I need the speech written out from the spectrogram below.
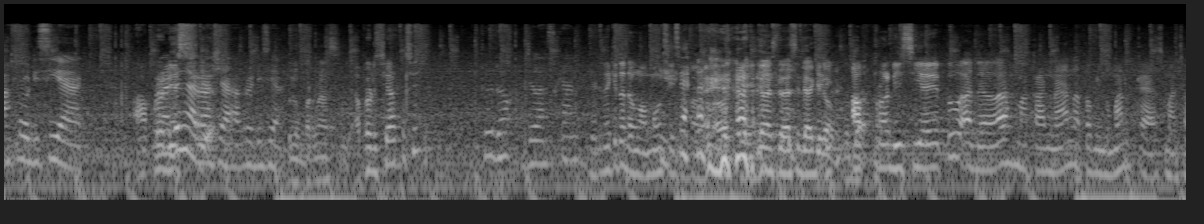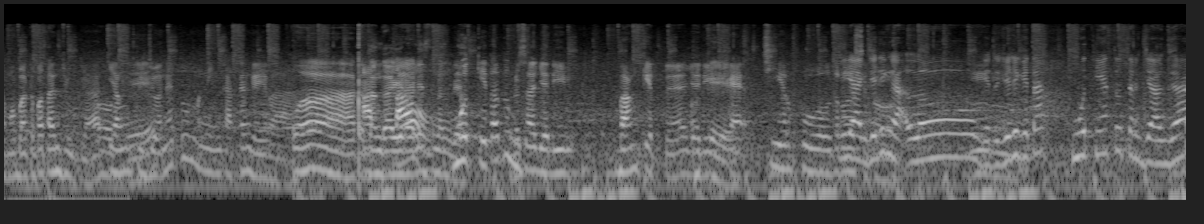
afrodisiak. Pernah dengar Rasya afrodisiak? Belum pernah sih. Afrodisia apa sih? Tuh dok, jelaskan. Jadi tadi kita udah ngomong sih. Oke, jelas-jelasin lagi dong. Coba. Afrodisia itu adalah makanan atau minuman kayak semacam obat-obatan juga yang Oke. tujuannya tuh meningkatkan gairah. Wah, tentang gairah ini seneng deh. mood kita tuh bisa jadi bangkit ya, jadi kayak cheerful terus. Iya, gitu. jadi nggak low Hmm. gitu. Jadi kita moodnya tuh terjaga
